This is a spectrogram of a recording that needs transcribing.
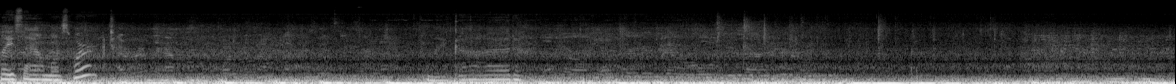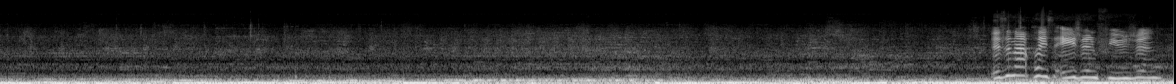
Place I almost worked. Oh my god. Isn't that place Asian Fusion?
